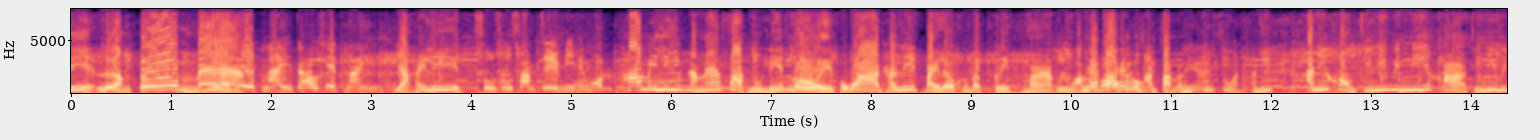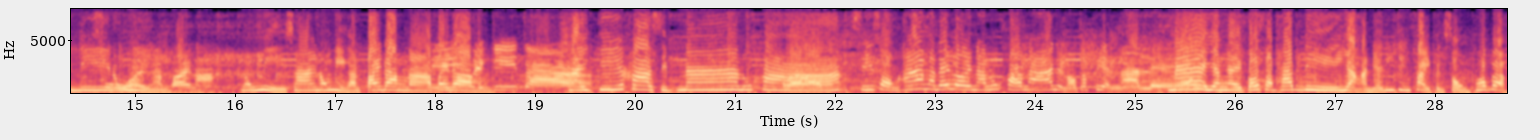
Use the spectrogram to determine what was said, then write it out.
นี่เหลืองเติมแม่เหลืองเฉดไหนจะเอาเฉดไหนอยากให้รีด สูสูสามเจมีให้หมด ถ้าไม่รีบนะแม่ฝากหนูรีดเลย เพราะว่าถ้ารีดไปแล้วคือแบบกริบมากหรือว่าแม่จะเอาไปอบให้ติดูดงานปักอัอันนเนี้นี้ยคือส่วนอันนี้อันนี้ของทีนี่วินนี่ค่ะทีนี่วินนี่น้องสหวยมีนะป้ายนะน้องหมีใช่น้องหมีงานป้ายดังนะป้ายดังไนกี้จ้าไนกี้ค่ะสิบหน้าลูกค้าซีสองห้ามาได้เลยนะลูกค้านะเดี๋ยวน้องจะเปลี่ยนงานแล้วแม่ยังไงก็สภาพดีอย่างอันเนี้ยจริง ๆ ใส่เป็นทรงพวกแบบ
